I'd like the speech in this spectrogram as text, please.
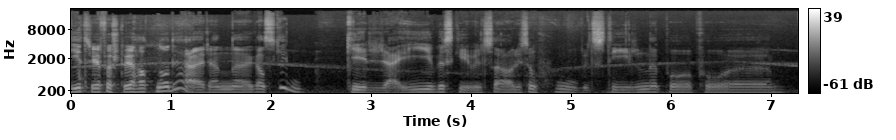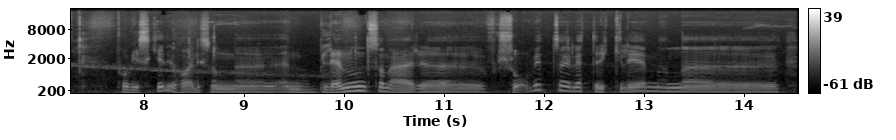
De tre første vi har hatt nå, det er en uh, ganske grei beskrivelse av liksom hovedstilene på, på uh, på whisky. Du har liksom uh, en blend som er uh, for så vidt lettdrikkelig, men uh,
